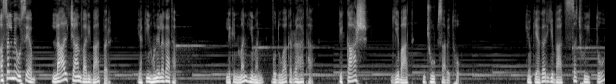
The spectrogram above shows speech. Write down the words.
असल में उसे अब लाल चाँद वाली बात पर यकीन होने लगा था, लेकिन मन ही मन वो दुआ कर रहा था कि काश ये बात झूठ साबित हो, क्योंकि अगर ये बात सच हुई तो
